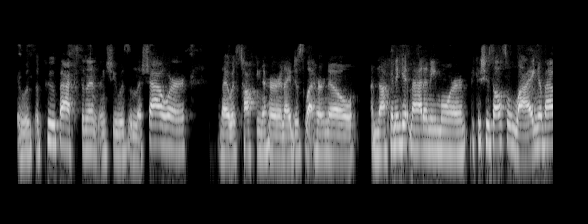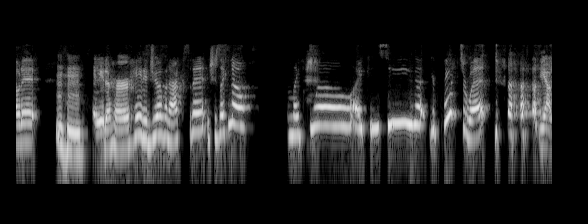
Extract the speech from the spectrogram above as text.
it was a poop accident and she was in the shower and I was talking to her and I just let her know I'm not going to get mad anymore because she's also lying about it. Mm-hmm. Say to her, Hey, did you have an accident? And she's like, No. I'm like, well, I can see that your pants are wet. yeah.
